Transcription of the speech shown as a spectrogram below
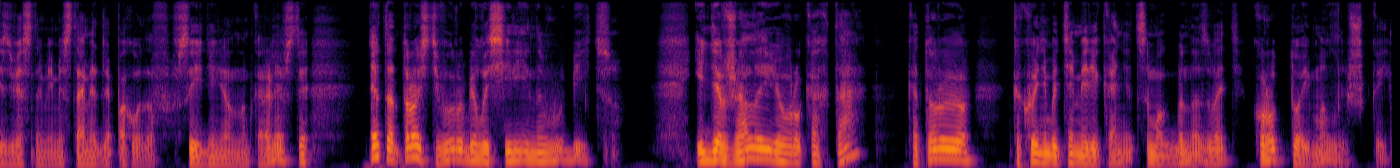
известными местами для походов в Соединенном Королевстве, эта трость вырубила серийного убийцу и держала ее в руках та, которую какой-нибудь американец мог бы назвать крутой малышкой.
